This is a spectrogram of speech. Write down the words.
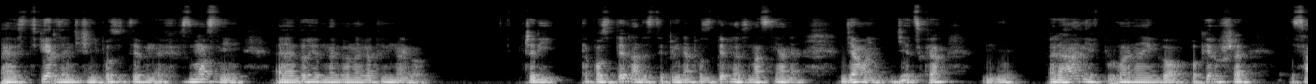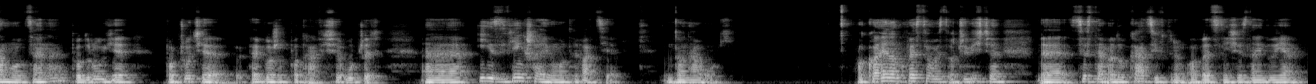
e, stwierdzeń, 10 pozytywnych wzmocnień e, do jednego negatywnego. Czyli ta pozytywna dyscyplina, pozytywne wzmacnianie działań dziecka realnie wpływa na jego, po pierwsze, samoocenę, po drugie, poczucie tego, że potrafi się uczyć e, i zwiększa jego motywację do nauki. Kolejną kwestią jest oczywiście e, system edukacji, w którym obecnie się znajdujemy.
